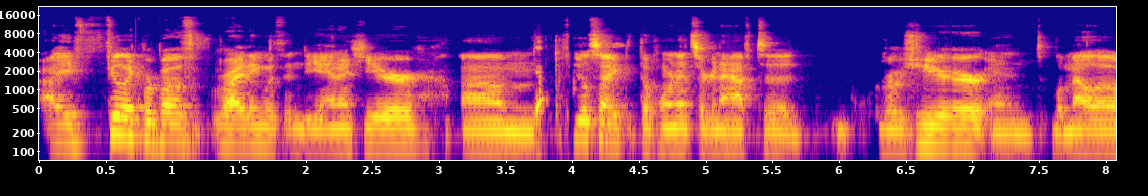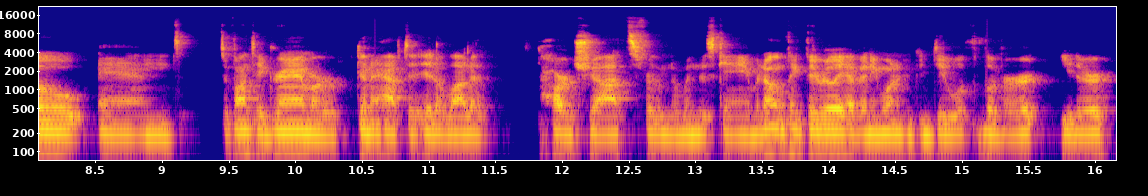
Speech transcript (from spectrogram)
I feel like we're both riding with Indiana here. Um, It feels like the Hornets are going to have to Rozier and LaMelo and Devonte Graham are going to have to hit a lot of hard shots for them to win this game. I don't think they really have anyone who can deal with LeVert either.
